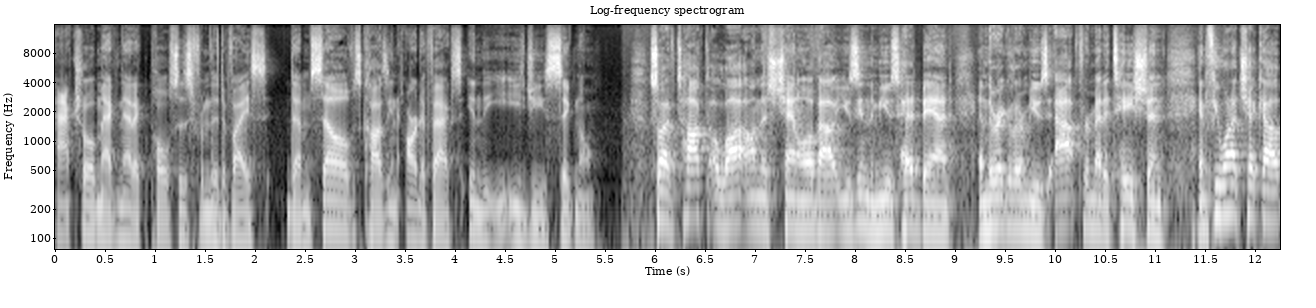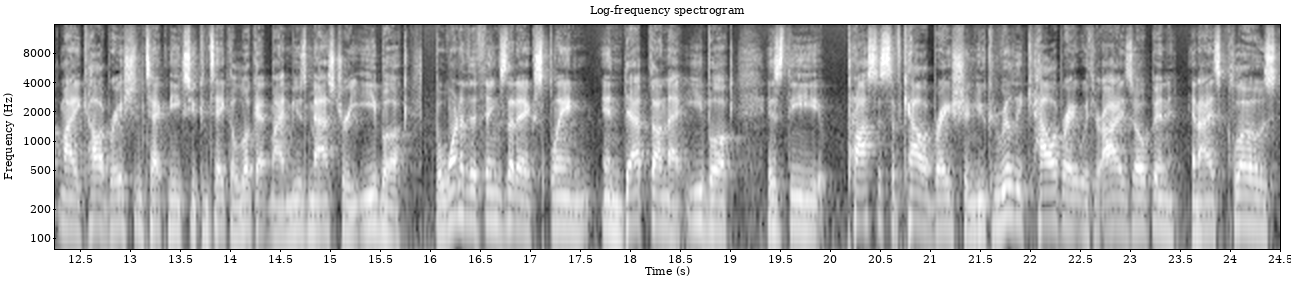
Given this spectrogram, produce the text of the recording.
actual magnetic pulses from the device themselves causing artifacts in the EEG signal. So I've talked a lot on this channel about using the Muse headband and the regular Muse app for meditation. And if you want to check out my calibration techniques, you can take a look at my Muse Mastery ebook. But one of the things that I explain in depth on that ebook is the process of calibration. You can really calibrate with your eyes open and eyes closed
